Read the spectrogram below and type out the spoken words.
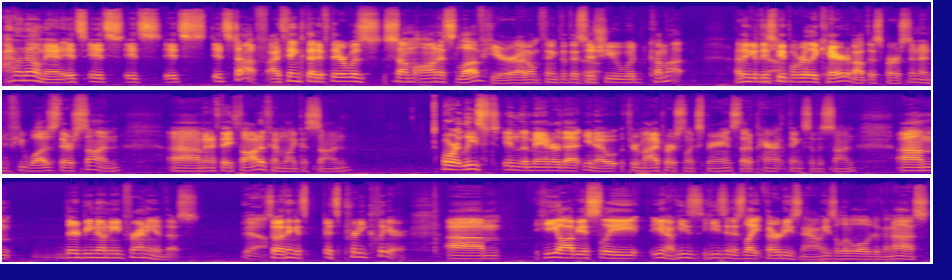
I don't know, man. It's it's it's it's it's tough. I think that if there was some honest love here, I don't think that this issue would come up. I think if these Yeah. people really cared about this person and if he was their son, um, and if they thought of him like a son, or at least in the manner that you know, through my personal experience, that a parent thinks of a son, um, there'd be no need for any of this. Yeah. So I think it's it's pretty clear. Um, he obviously, you know, he's he's in his late 30s now. He's a little older than us,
